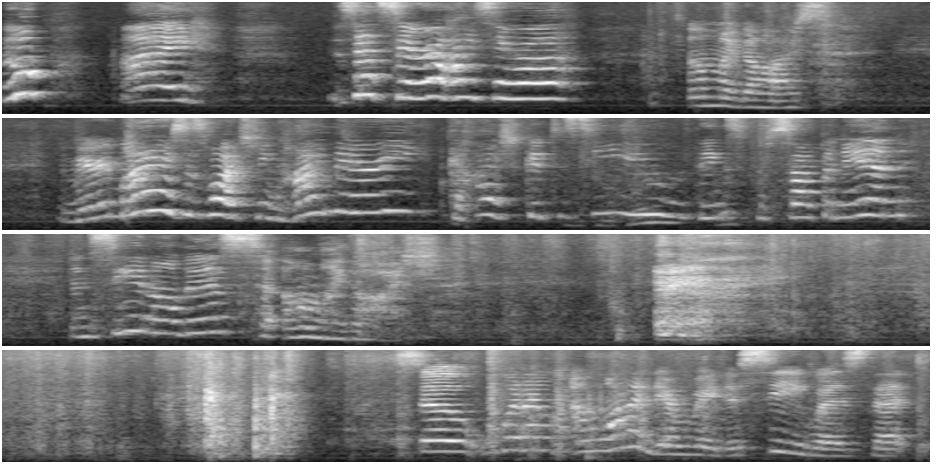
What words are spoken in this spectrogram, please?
Oop! Hi! Is that Sarah? Hi, Sarah! Oh my gosh. Mary Myers is watching. Hi, Mary. Gosh, good to see you. Thanks for stopping in and seeing all this. Oh my gosh. so what I'm, I wanted everybody to see was that,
